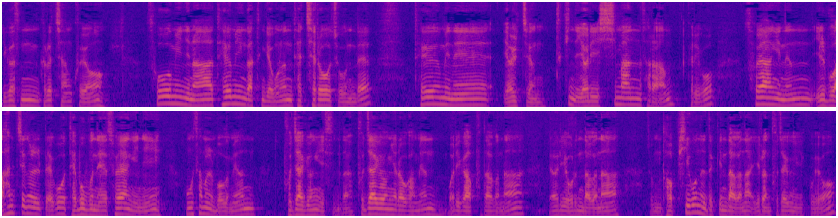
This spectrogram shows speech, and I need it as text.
이것은 그렇지 않고요. 소음인이나 태음인 같은 경우는 대체로 좋은데 태음인의 열증, 특히 이제 열이 심한 사람 그리고 소양인은 일부 한증을 빼고 대부분의 소양인이 홍삼을 먹으면 부작용이 있습니다. 부작용이라고 하면 머리가 아프다거나 열이 오른다거나 좀 더 피곤을 느낀다거나 이런 부작용이 있고요.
